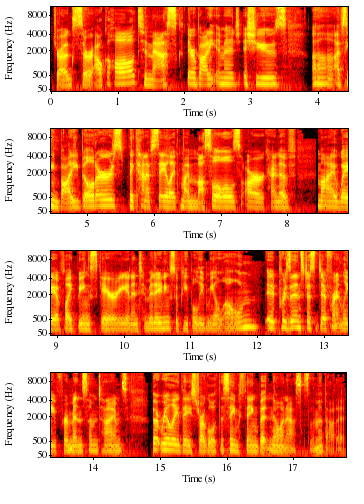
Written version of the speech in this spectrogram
drugs or alcohol to mask their body image issues. Uh, I've seen bodybuilders, they kind of say, like, my muscles are kind of my way of like being scary and intimidating so people leave me alone. It presents just differently for men sometimes, but really they struggle with the same thing but no one asks them about it.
